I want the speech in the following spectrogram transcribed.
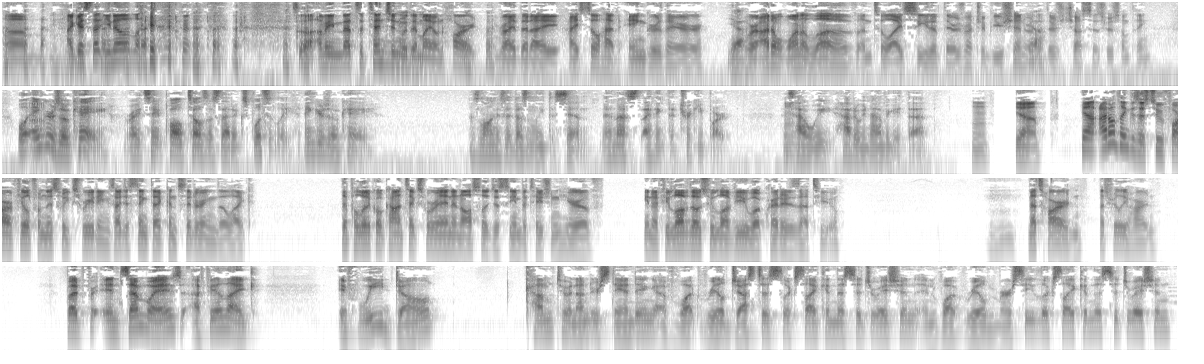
Um, I guess that you know, like, so I mean, that's a tension within my own heart, right? That I I still have anger there, yeah. where I don't want to love until I see that there's retribution or yeah. that there's justice or something. Well, um, anger is okay, right? St. Paul tells us that explicitly. Anger is okay. as long as it doesn't lead to sin. And that's I think the tricky part. Is how we how do we navigate that? Yeah. Yeah, I don't think this is too far afield from this week's readings. I just think that considering the like the political context we're in and also just the invitation here of, you know, if you love those who love you, what credit is that to you? Mm-hmm. That's hard. That's really hard. But for, in some ways, I feel like if we don't come to an understanding of what real justice looks like in this situation and what real mercy looks like in this situation,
